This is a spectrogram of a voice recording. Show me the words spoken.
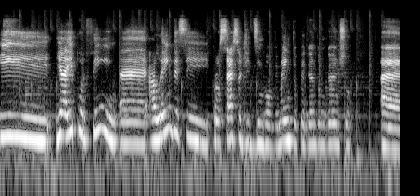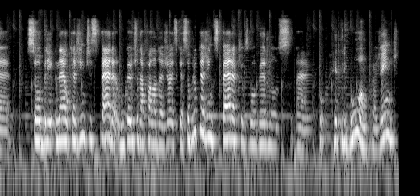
e, e aí, por fim, é, além desse processo de desenvolvimento, pegando um gancho é, sobre né, o que a gente espera, um gancho da fala da Joyce, que é sobre o que a gente espera que os governos é, retribuam para a gente,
